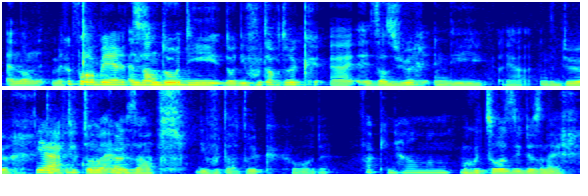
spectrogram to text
En dan, met, Geprobeerd. en dan door die, door die voetafdruk eh, is dat zuur in, die, ja, in de deur Ja, terechtgekomen. En is dat die voetafdruk geworden. Fucking hell, man. Maar goed, zo is die dus naar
